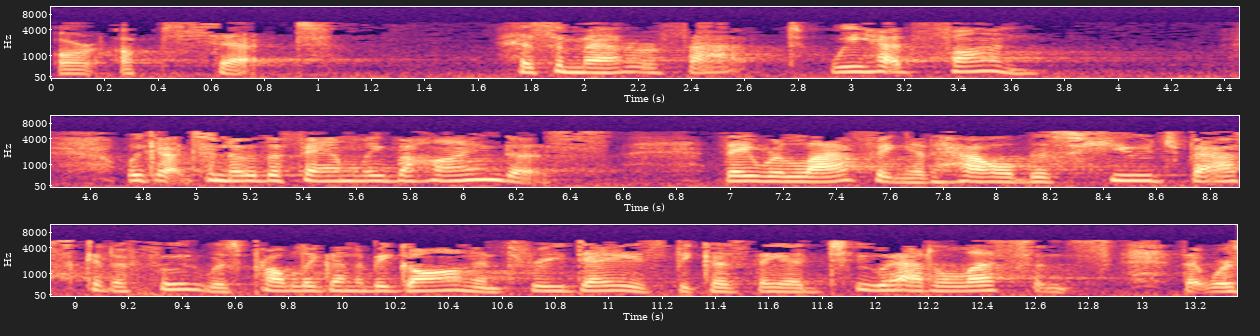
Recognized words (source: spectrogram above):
or upset. As a matter of fact, we had fun. We got to know the family behind us. They were laughing at how this huge basket of food was probably going to be gone in three days because they had two adolescents that were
